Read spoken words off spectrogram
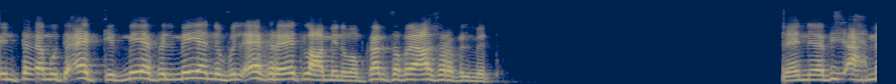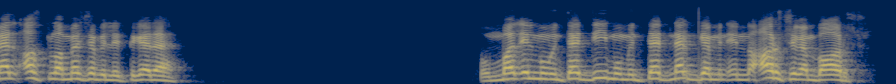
أنت متأكد 100% إنه في الآخر هيطلع minimum 5 في 10 في المتر. لأن مفيش أحمال أصلا ماشية في الاتجاه ده. أمال إيه المومنتات دي؟ مومنتات ناتجة من إن arch جنب arch.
